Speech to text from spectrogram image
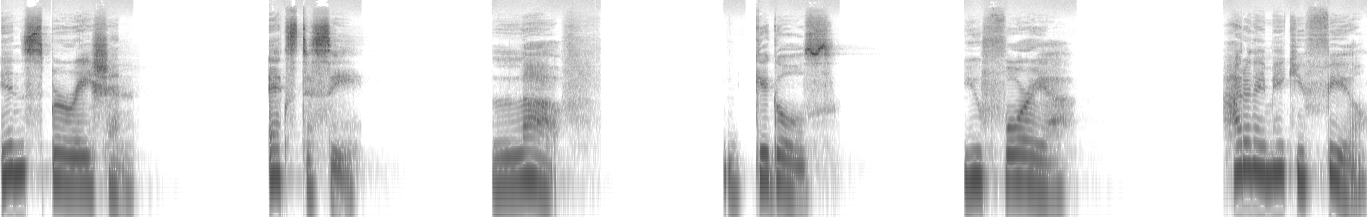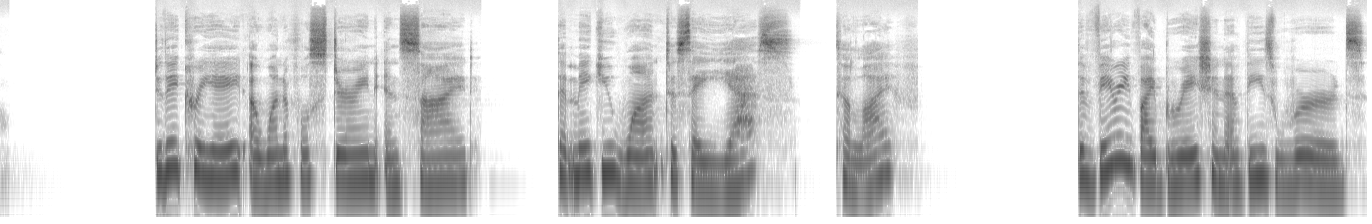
inspiration, ecstasy love, giggles, euphoria. How do they make you feel? Do they create a wonderful stirring inside that make you want to say yes to life? The very vibration of these words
